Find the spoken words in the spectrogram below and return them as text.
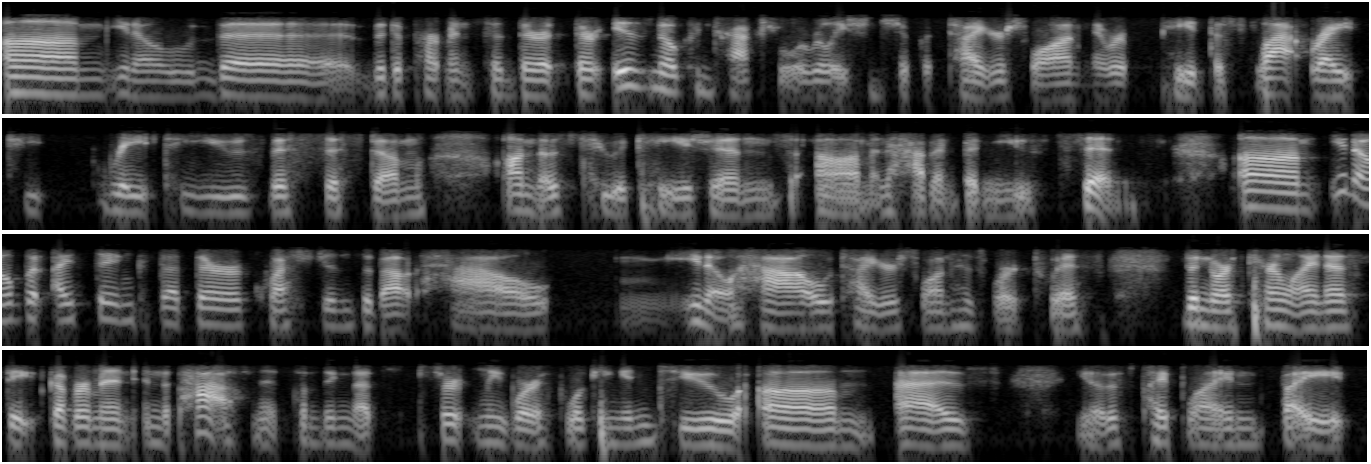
Um, you know, the the department said there there is no contractual relationship with TigerSwan. They were paid this flat rate to rate to use this system on those two occasions um, and haven't been used since. Um, you know, but I think that there are questions about how you know how TigerSwan has worked with the North Carolina state government in the past, and it's something that's certainly worth looking into um, as you know this pipeline fight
